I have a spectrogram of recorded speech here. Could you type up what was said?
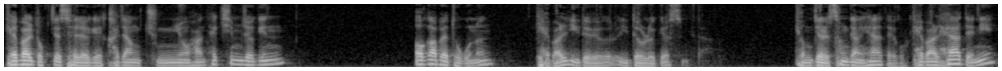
개발 독재 세력의 가장 중요한 핵심적인 억압의 도구는 개발 이데올로기였습니다. 경제를 성장해야 되고 개발해야 되니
